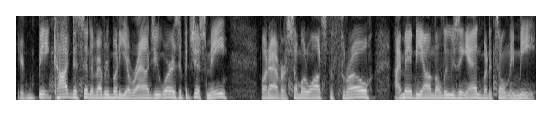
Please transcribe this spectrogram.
you're being cognizant of everybody around you. Whereas if it's just me, whatever, someone wants to throw, I may be on the losing end, but it's only me.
